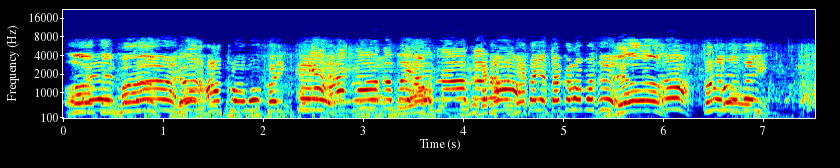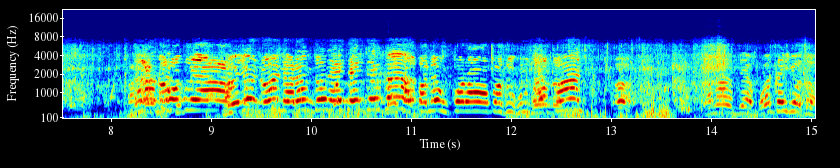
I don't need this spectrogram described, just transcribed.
ઓ સરપંચ. હાથ લાવો કરી કે. હાથ લાવો કે ભાઈ હાથ લાવો બેટા બેટા કરો પછી લ્યો. કરો જો ભાઈ અલ્યા કરો લે આ જો નો નરમ તો નહીં થઈ જાય કે તમે ઉપર આવો પછી હું સરપંચ બે ફોન થઈ ગયો તો.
